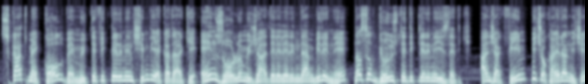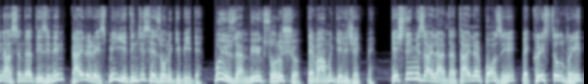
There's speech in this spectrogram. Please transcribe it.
Scott McCall ve müttefiklerinin şimdiye kadarki en zorlu mücadelelerinden birini nasıl göğüslediklerini izledik. Ancak film birçok hayran için aslında dizinin gayri resmi 7. sezonu gibiydi. Bu yüzden büyük soru şu, devamı gelecek mi? Geçtiğimiz aylarda Tyler Posey ve Crystal Reed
